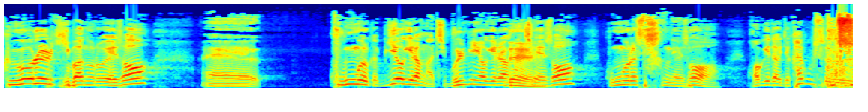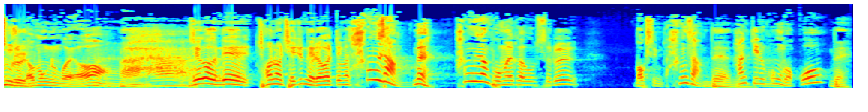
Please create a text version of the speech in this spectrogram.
그거를 기반으로 해서 에, 국물 그러니까 미역이랑 같이 물미역이랑 네. 같이 해서 국물을 싹 내서 거기다 이제 칼국수를 국수를. 넣어 먹는 거예요. 아, 제가 근데 저는 제주 내려갈 때면 항상 네, 항상 보말 칼국수를 먹습니다. 항상 네, 네. 한 끼는 꼭 먹고 네,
